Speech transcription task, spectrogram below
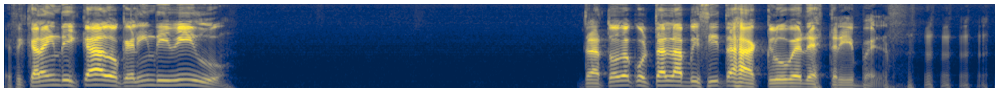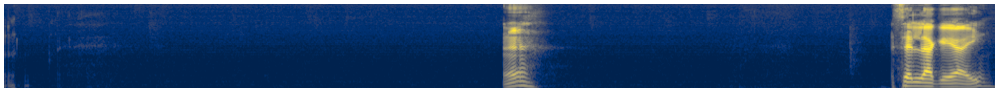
El fiscal ha indicado que el individuo trató de ocultar las visitas a clubes de stripper. ¿Eh? Esa es la que hay.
